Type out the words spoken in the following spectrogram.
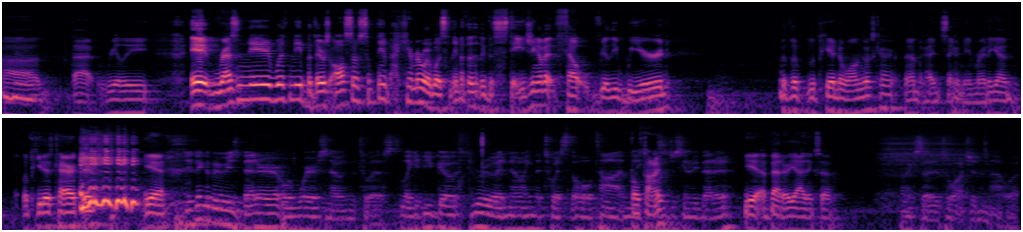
uh, that really it resonated with me. But there was also something I can't remember what it was. Something about the like the staging of it felt really weird. With Lu- Lupita Nyong'o's character, I'm like I didn't say her name right again. Lupita's character, yeah. Do you think the movie's better or worse knowing the twist? Like if you go through it knowing the twist the whole time, The whole like, time? is it just gonna be better? Yeah, better. Yeah, I think so. I'm excited to watch it in that way.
